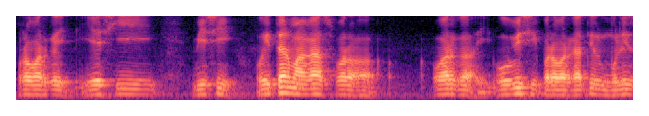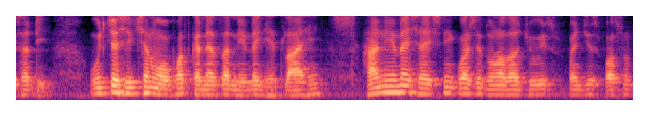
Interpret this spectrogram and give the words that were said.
प्रवर्ग ए सी बी सी व इतर मागास प्र वर्ग ओ बी सी प्रवर्गातील मुलींसाठी उच्च शिक्षण मोफत करण्याचा निर्णय घेतला आहे. हा निर्णय शैक्षणिक वर्ष दोन हजार चोवीस पंचवीसपासून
